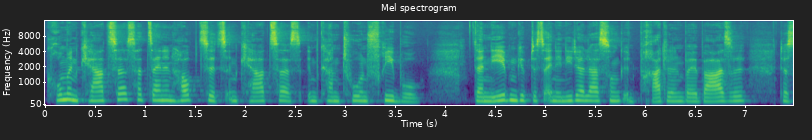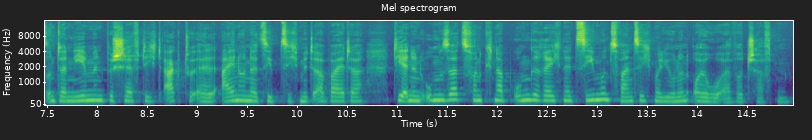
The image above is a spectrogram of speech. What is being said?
Krummen-Kerzers hat seinen Hauptsitz in Kerzers im Kanton Fribourg. Daneben gibt es eine Niederlassung in Pratteln bei Basel. Das Unternehmen beschäftigt aktuell 170 Mitarbeiter, die einen Umsatz von knapp umgerechnet 27 Millionen Euro erwirtschaften.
